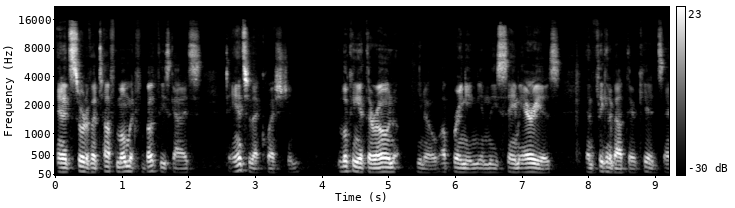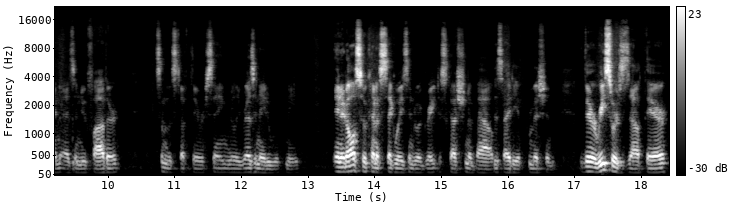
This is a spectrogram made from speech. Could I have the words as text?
And it's sort of a tough moment for both these guys to answer that question, looking at their own, you know, upbringing in these same areas and thinking about their kids. And as a new father, some of the stuff they were saying really resonated with me. and it also kind of segues into a great discussion about this idea of permission. There are resources out there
